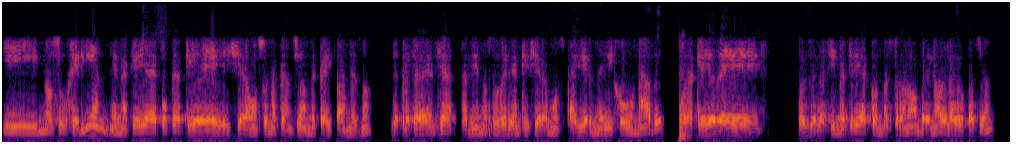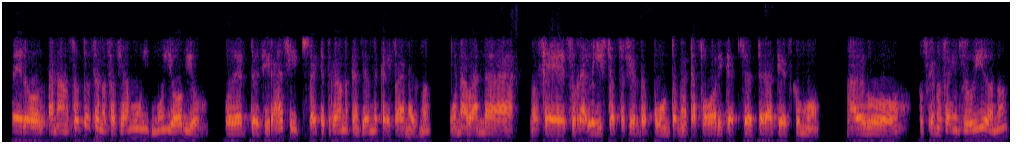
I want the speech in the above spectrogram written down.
Y nos sugerían en aquella época que hiciéramos una canción de Caifanes, ¿no? De preferencia, también nos sugerían que hiciéramos Ayer me dijo un ave, por aquello de, pues de la simetría con nuestro nombre, ¿no? De la agrupación. Pero a nosotros se nos hacía muy, muy obvio poder decir, ah, sí, pues hay que tocar una canción de Caifanes, ¿no? Una banda, no sé, surrealista hasta cierto punto, metafórica, etcétera, que es como algo, pues que nos ha influido, ¿no?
